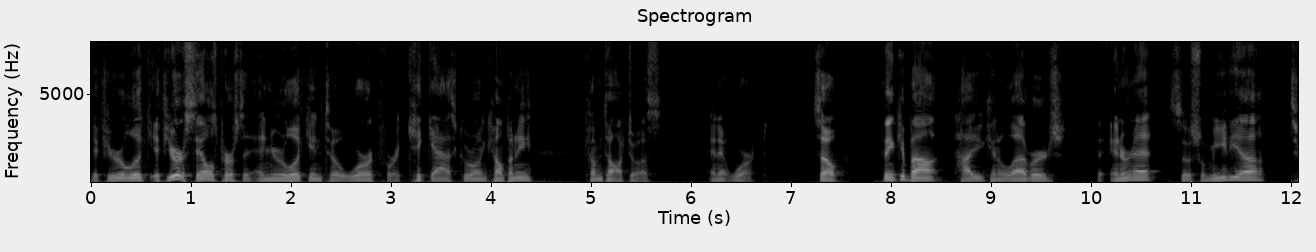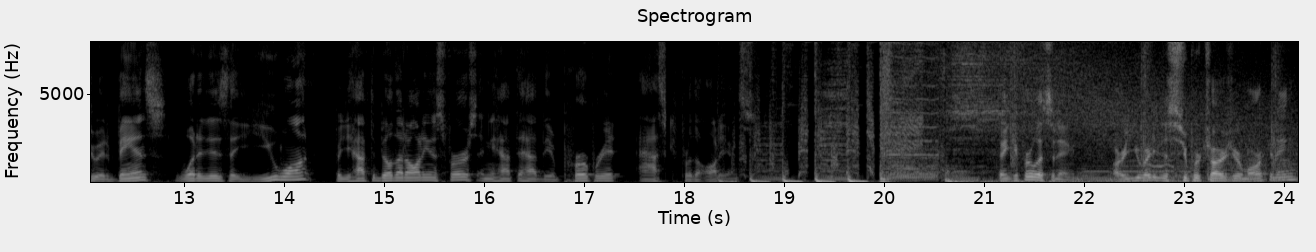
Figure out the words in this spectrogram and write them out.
if you're look if you're a salesperson and you're looking to work for a kick-ass growing company, come talk to us. And it worked. So think about how you can leverage the internet, social media to advance what it is that you want, but you have to build that audience first and you have to have the appropriate ask for the audience. Thank you for listening. Are you ready to supercharge your marketing?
